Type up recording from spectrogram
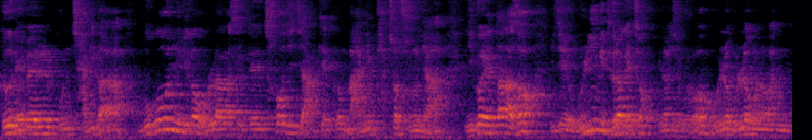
그 레벨을 본 자리가 무거운 유리가 올라갔을 때 처지지 않게끔 많이 받쳐주느냐. 이거에 따라서 이제 울림이 덜하겠죠. 이런 식으로 울렁울렁울렁한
